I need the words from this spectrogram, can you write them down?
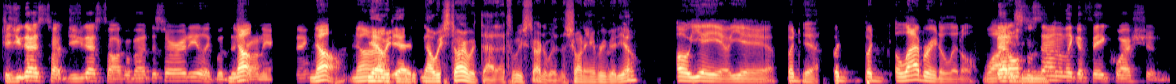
did you guys talk? Did you guys talk about this already? Like with the No. Sean Anderson thing? No, no, Yeah, no. we did. No, we started with that. That's what we started with the Sean Avery video. Oh yeah, yeah, yeah, yeah. But Yeah. but but elaborate a little. Why? That is also he- sounded like a fake question.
